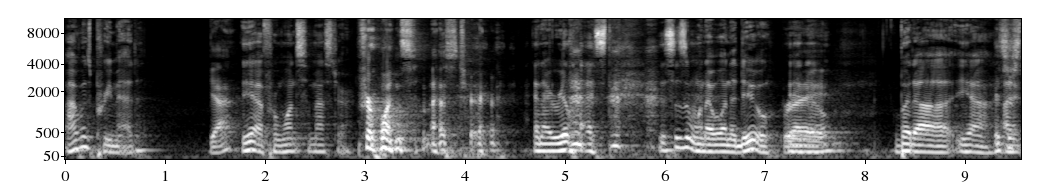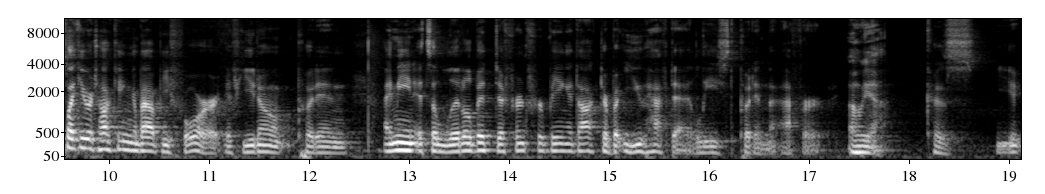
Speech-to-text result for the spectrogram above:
I was pre med. Yeah, Yeah, for one semester, for one semester. and I realized this isn't what I want to do. Right. You know? But uh, yeah, It's just I- like you were talking about before. If you don't put in, I mean, it's a little bit different for being a doctor, but you have to at least put in the effort oh yeah, because you.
